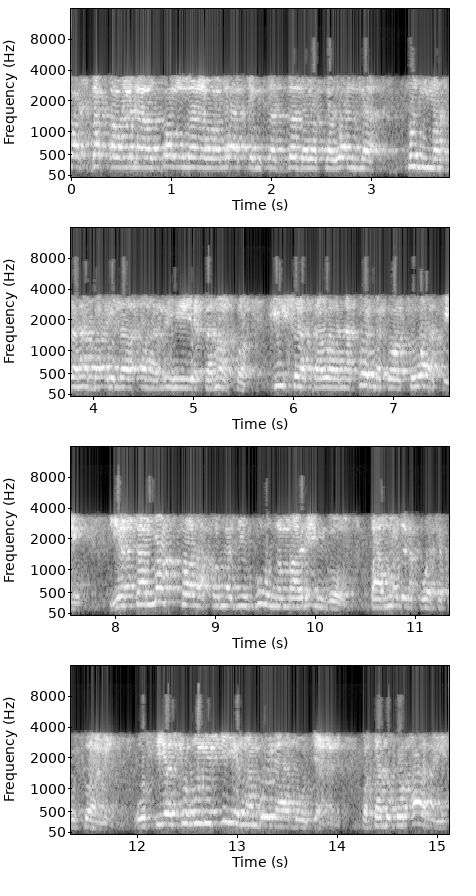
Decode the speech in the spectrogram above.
صدق ولا صلى ولكن كذب وتولى ثم ذهب الى اهله يتمطى kisha akawa anakwenda kwa watu wake yatamatara kwa majivuno maringo pamoja na kuacha kuswali usiyashughulikie mambo ya abu jahli kwa sababu qurani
